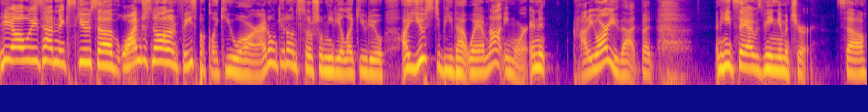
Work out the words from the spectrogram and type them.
He always had an excuse of, "Well, I'm just not on Facebook like you are. I don't get on social media like you do. I used to be that way. I'm not anymore." And it, how do you argue that? But and he'd say I was being immature. So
